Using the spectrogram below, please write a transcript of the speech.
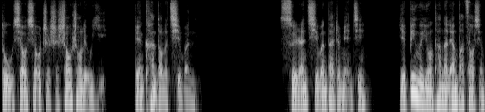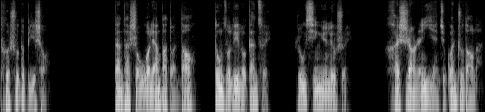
杜潇潇只是稍稍留意。便看到了启文。虽然启文戴着面巾，也并未用他那两把造型特殊的匕首，但他手握两把短刀，动作利落干脆，如行云流水，还是让人一眼就关注到了。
